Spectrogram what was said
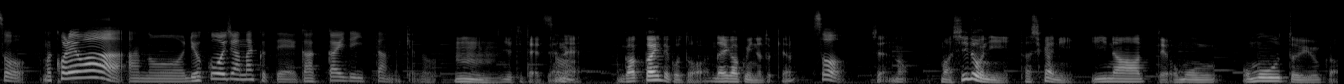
そう、まあ、これはあの旅行じゃなくて学会で行ったんだけど。うん言ってたやつやね。学会ってことは大学院の時やろ？そそうやんな。まあシドニー確かにいいなーって思う思うというか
